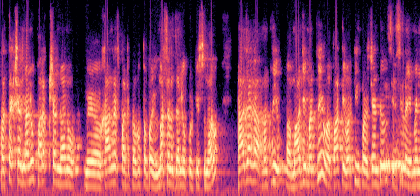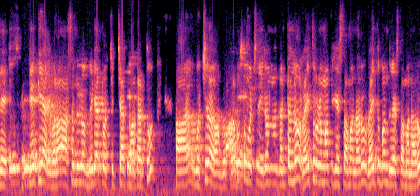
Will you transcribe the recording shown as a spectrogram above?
ప్రత్యక్షంగాను పరోక్షంగాను కాంగ్రెస్ పార్టీ ప్రభుత్వంపై విమర్శల జల్లు కురిపిస్తున్నారు. తాజాగా మంత్రి మాజీ మంత్రి party working president Sircilla MLA KTR ఇవాళ అసెంబ్లీలో మీడియాతో చిట్ చాట్ మాట్లాడుతూ ఆ, వచ్చిన ప్రభుత్వం వచ్చిన ఇరవై నాలుగు గంటల్లో రైతు రుణమాఫీ చేస్తామన్నారు రైతు బంధు వేస్తామన్నారు.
